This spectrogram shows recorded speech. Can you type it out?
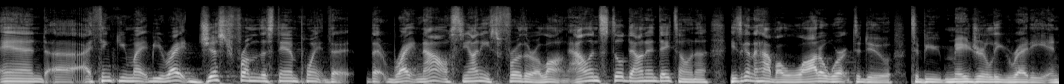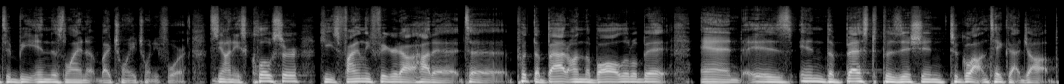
And uh, I think you might be right, just from the standpoint that that right now Siani's further along. Allen's still down in Daytona. He's going to have a lot of work to do to be major league ready and to be in this lineup by 2024. Siani's closer. He's finally figured out how to to put the bat on the ball a little bit and is in the best position to go out and take that job.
